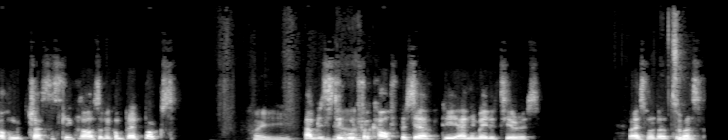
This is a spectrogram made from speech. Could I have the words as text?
auch mit Justice League raus, eine Komplettbox. Hui. Haben die sich ja. gut verkauft bisher, die Animated Series? Weiß man dazu Zum, was?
